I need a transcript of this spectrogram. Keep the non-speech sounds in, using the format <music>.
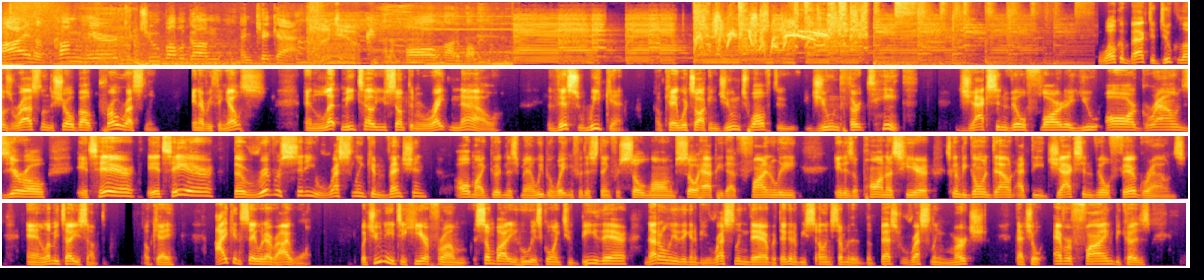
I have come here to chew bubblegum and kick ass. the Duke. And I'm all out of bubblegum. Welcome back to Duke Loves Wrestling, the show about pro wrestling and everything else. And let me tell you something right now. This weekend, okay, we're talking June 12th to June 13th, Jacksonville, Florida. You are ground zero. It's here. It's here. The River City Wrestling Convention. Oh my goodness, man. We've been waiting for this thing for so long. I'm so happy that finally it is upon us here. It's going to be going down at the Jacksonville Fairgrounds. And let me tell you something, okay? I can say whatever I want, but you need to hear from somebody who is going to be there. Not only are they going to be wrestling there, but they're going to be selling some of the, the best wrestling merch that you'll ever find because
